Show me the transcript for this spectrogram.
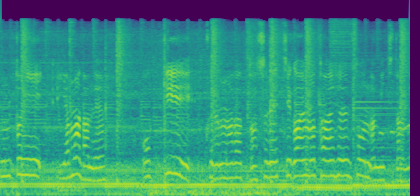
本当に山だね。大きい車だとすれ違いも大変そうな道だね。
